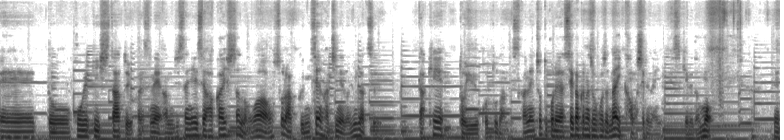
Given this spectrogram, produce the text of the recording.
えー、っと攻撃したというかですね、あの実際に衛星を破壊したのは、おそらく2008年の2月だけということなんですかね。ちょっとこれは正確な情報じゃないかもしれないんですけれども、えっ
